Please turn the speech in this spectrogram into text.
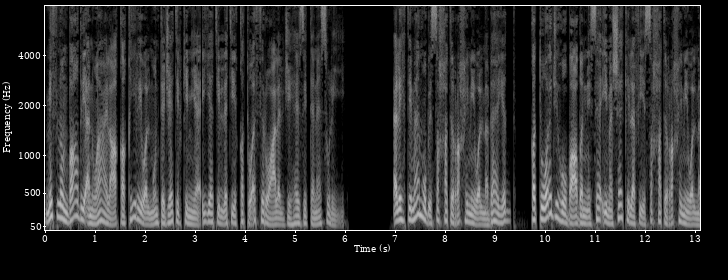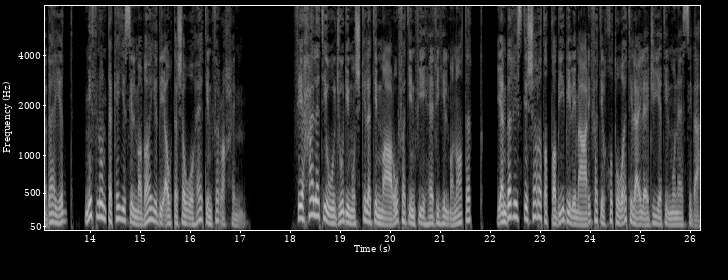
مثل بعض أنواع العقاقير والمنتجات الكيميائية التي قد تؤثر على الجهاز التناسلي. الاهتمام بصحة الرحم والمبايض قد تواجه بعض النساء مشاكل في صحة الرحم والمبايض مثل تكيس المبايض أو تشوهات في الرحم. في حالة وجود مشكلة معروفة في هذه المناطق، ينبغي استشارة الطبيب لمعرفة الخطوات العلاجية المناسبة.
